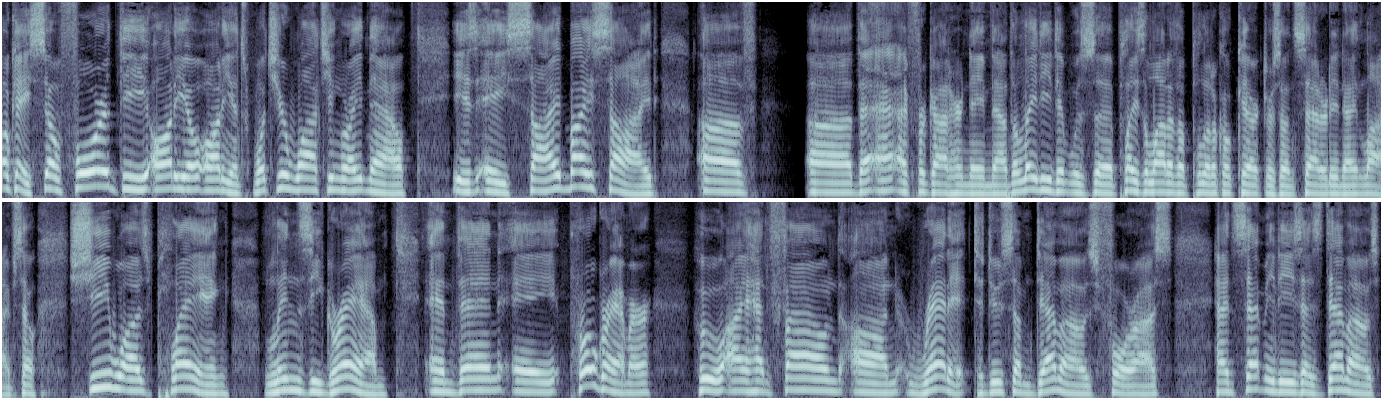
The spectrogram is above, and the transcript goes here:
Okay, so for the audio audience, what you're watching right now is a side by side of uh, the I forgot her name now. The lady that was uh, plays a lot of the political characters on Saturday Night Live. So she was playing Lindsey Graham, and then a programmer who I had found on Reddit to do some demos for us, had sent me these as demos,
